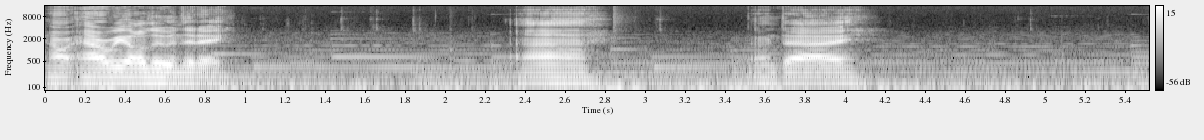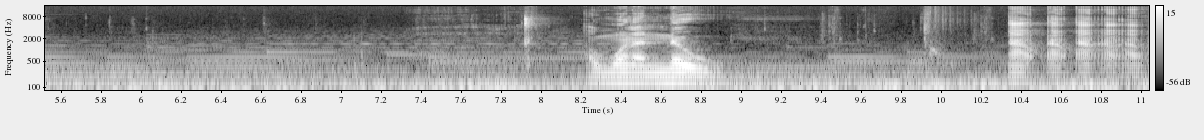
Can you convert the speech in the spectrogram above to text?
How, how are we all doing today? Ah, uh, don't die. I want to know. Ow, ow, ow, ow, ow.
